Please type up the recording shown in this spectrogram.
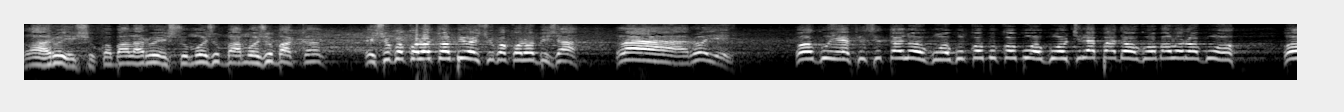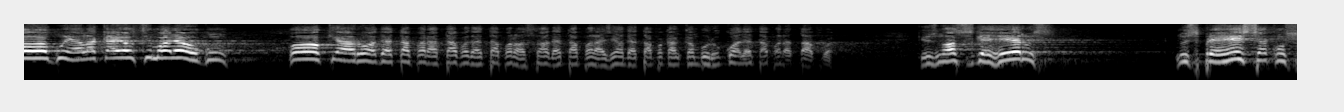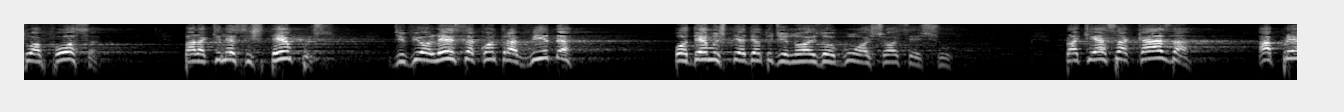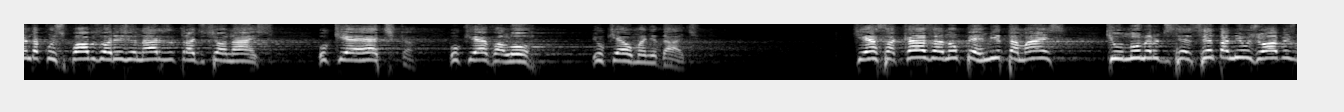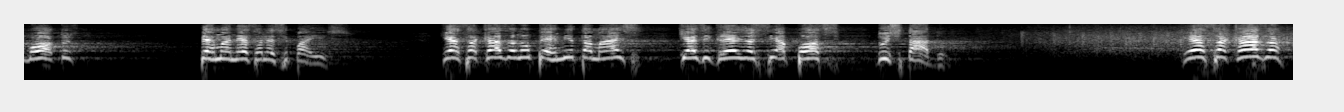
Laru, Exu, Cobalaru, Exu, Mojubá, Mojubacam, Exu, Cocorotobiu, Exu, Cocorobijá, Laroye. Ogum Ficitano Ogum, Ogum Cobu Cobu Ogum, Otilepada Ogum, Balor Ogum, Ogum, ela caiu, se molhe Ogum. O que arô, de tafaratafa, de tafaraçá, de tafaragel, de tafacancamburucó, de tafaratafa. Que os nossos guerreiros nos preencha com sua força, para que nesses tempos de violência contra a vida, podemos ter dentro de nós algum Oxóssi Exu. Para que essa casa aprenda com os povos originários e tradicionais o que é ética, o que é valor e o que é humanidade. Que essa casa não permita mais que o número de 60 mil jovens mortos permaneça nesse país. Que essa casa não permita mais que as igrejas se apossem do Estado. Que essa casa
